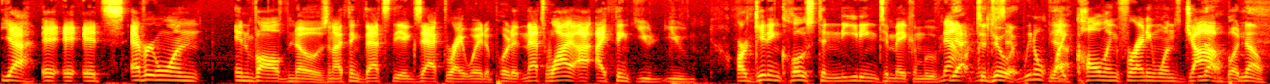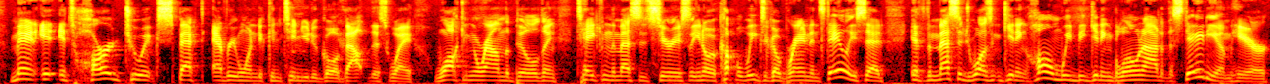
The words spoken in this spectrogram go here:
Yeah, it, it, it's everyone involved knows, and I think that's the exact right way to put it, and that's why I, I think you you are getting close to needing to make a move now. Yeah, Like to do said, it. We don't Yeah. like calling for anyone's job, No, but no. man, it, it's hard to expect everyone to continue to go about this way, walking around the building, taking the message seriously. You know, a couple weeks ago, Brandon Staley said if the message wasn't getting home, we'd be getting blown out of the stadium here.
